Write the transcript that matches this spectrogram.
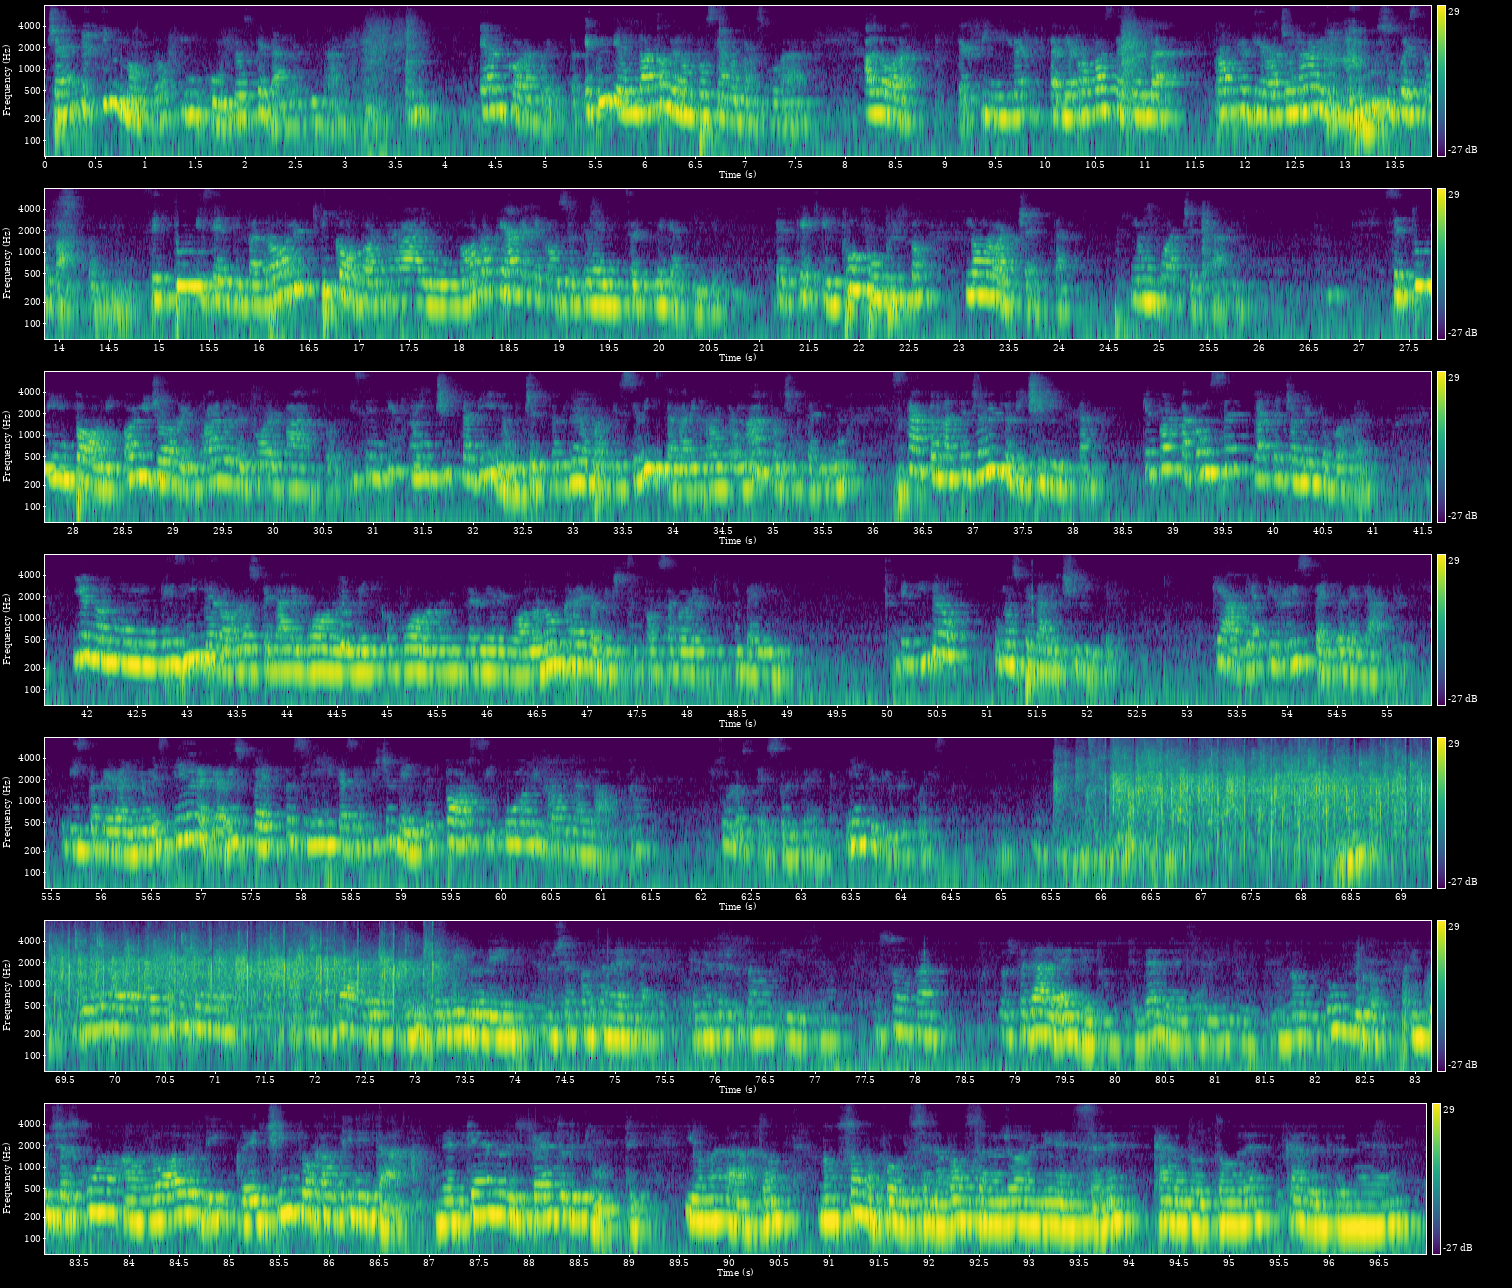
c'è il modo in cui l'ospedale ti tratta. È ancora questo. E quindi è un dato che non possiamo trascurare. Allora, per finire, la mia proposta è quella proprio di ragionare su questo fatto. Se tu ti senti padrone, ti comporterai in un modo che ha delle conseguenze negative, perché il tuo pubblico non lo accetta, non può accettarlo. Se tu ti imponi ogni giorno entrando nel tuo reparto di sentirti un cittadino, un cittadino professionista, ma di fronte a un altro cittadino, scatta un atteggiamento di civiltà che porta con sé l'atteggiamento corretto. Io non desidero l'ospedale buono, il medico buono, l'infermiere buono, non credo che ci si possa volere tutti bene. Desidero un ospedale civile che abbia il rispetto degli altri visto che era il mio mestiere, rispetto significa semplicemente porsi uno di fronte all'altro, sullo stesso livello, niente più che questo. Volevo aggiungere del libro di Lucia Fontanella che mi è piaciuta moltissimo. Insomma, l'ospedale è di tutti, deve essere di tutti, un luogo pubblico in cui ciascuno ha un ruolo di reciproca utilità, nel pieno rispetto di tutti. Io malato non sono forse la vostra ragione di essere, caro dottore, caro infermiere?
